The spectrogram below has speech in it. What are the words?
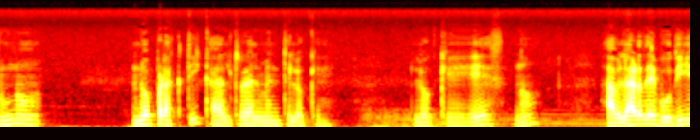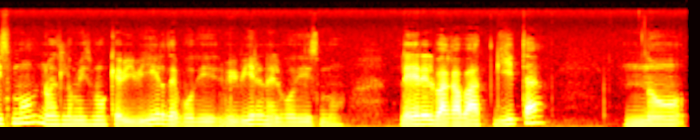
uno no practica realmente lo que, lo que es, ¿no? Hablar de budismo no es lo mismo que vivir, de vivir en el budismo. Leer el Bhagavad Gita no,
